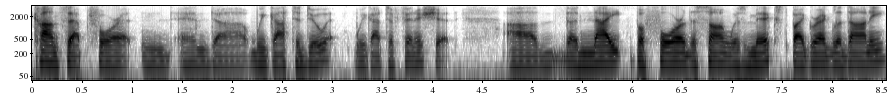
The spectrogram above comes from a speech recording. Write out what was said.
concept for it, and, and uh, we got to do it. We got to finish it. Uh, the night before the song was mixed by Greg Ladanyi,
